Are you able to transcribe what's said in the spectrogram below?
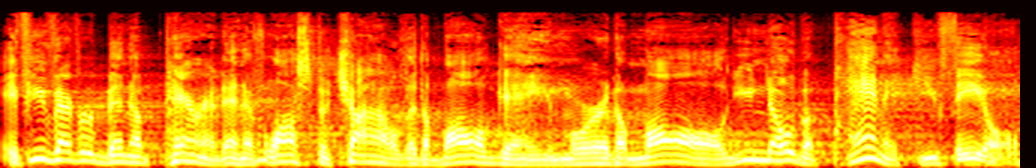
If you've ever been a parent and have lost a child at a ball game or at a mall, you know the panic you feel.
